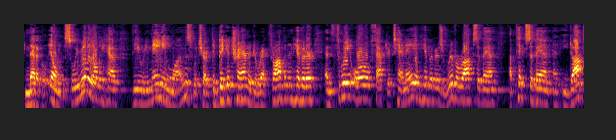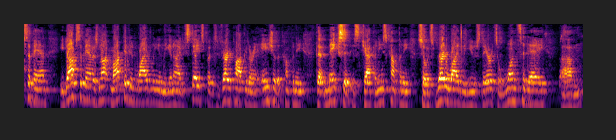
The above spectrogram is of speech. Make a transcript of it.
medical illness. So we really only have the remaining ones, which are dabigatran, a direct thrombin inhibitor, and three oral factor 10A inhibitors, rivaroxaban, apixaban, and edoxaban. Edoxaban is not marketed widely in the United States, but it's very popular in Asia. The company that makes it is a Japanese company, so it's very widely used there. It's a once a day um,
